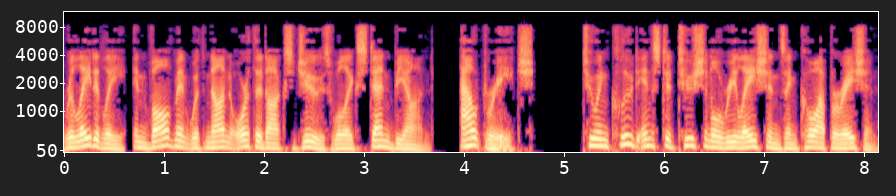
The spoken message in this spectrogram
Relatedly, involvement with non-Orthodox Jews will extend beyond outreach to include institutional relations and cooperation.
